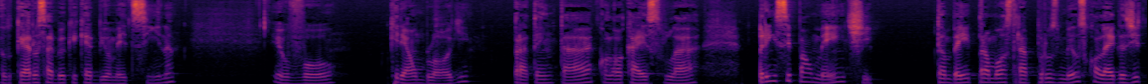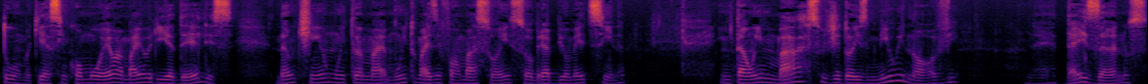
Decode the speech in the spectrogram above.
eu quero saber o que é biomedicina, eu vou criar um blog para tentar colocar isso lá, principalmente também para mostrar para os meus colegas de turma, que assim como eu, a maioria deles não tinham muito mais, muito mais informações sobre a biomedicina. Então, em março de 2009, né, 10 anos,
